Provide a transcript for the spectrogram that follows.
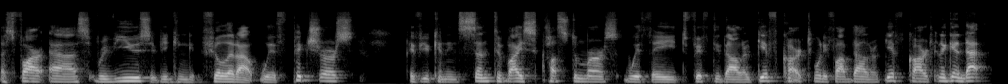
as far as reviews. If you can fill it out with pictures, if you can incentivize customers with a $50 gift card, $25 gift card. And again, that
